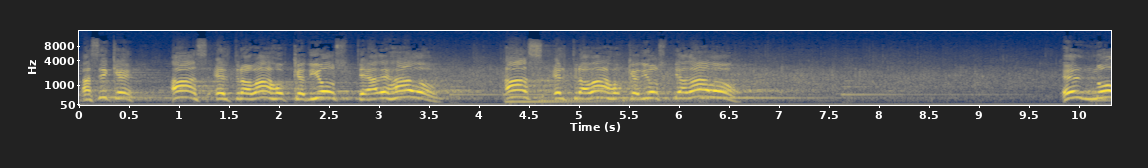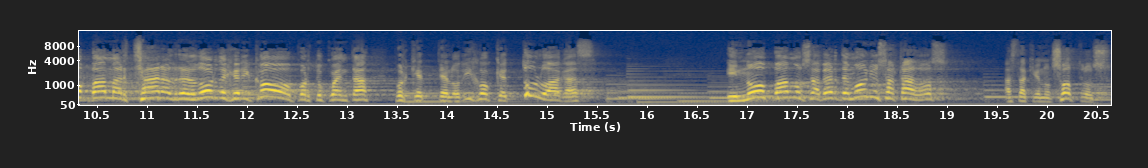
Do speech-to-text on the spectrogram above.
Así que haz el trabajo que Dios te ha dejado. Haz el trabajo que Dios te ha dado. Él no va a marchar alrededor de Jericó por tu cuenta, porque te lo dijo que tú lo hagas. Y no vamos a ver demonios atados hasta que nosotros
